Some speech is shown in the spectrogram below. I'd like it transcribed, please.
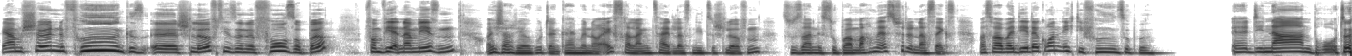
wir haben schön eine Pho geschlürft, hier so eine Pho-Suppe vom Vietnamesen. Und ich dachte, ja gut, dann kann ich mir noch extra lange Zeit lassen, die zu schlürfen. Susanne ist super, machen wir erst Viertel nach sechs. Was war bei dir der Grund? Nicht die Pho-Suppe. Äh, die Nahenbrote.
